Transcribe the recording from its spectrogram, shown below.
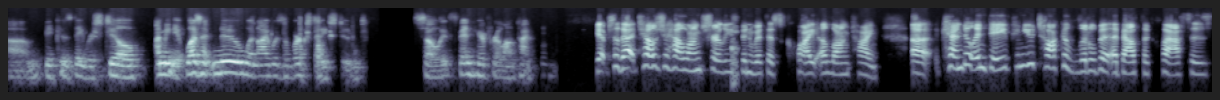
um, because they were still, I mean, it wasn't new when I was a work study student. So it's been here for a long time. Yep. So that tells you how long Shirley's been with us quite a long time. Uh, Kendall and Dave, can you talk a little bit about the classes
